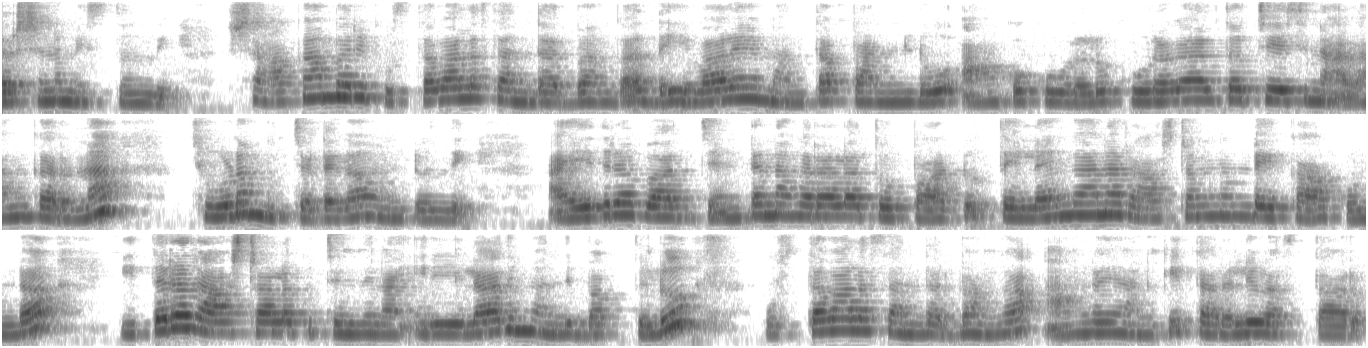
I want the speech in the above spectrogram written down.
దర్శనమిస్తుంది. శాకాంబరి ఉత్సవాల సందర్భంగా దేవాలయం అంతా పండ్లు ఆకుకూరలు కూరగాయలతో చేసిన అలంకరణ చూడముచ్చటగా ఉంటుంది. హైదరాబాద్ జంట నగరాలతో పాటు తెలంగాణ రాష్ట్రం నుండే కాకుండా ఇతర రాష్ట్రాలకు చెందిన వేలాది మంది భక్తులు ఉత్సవాల సందర్భంగా ఆలయానికి తరలి వస్తారు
